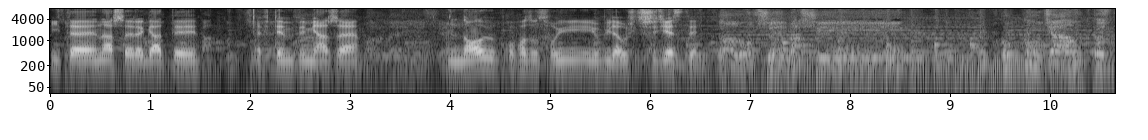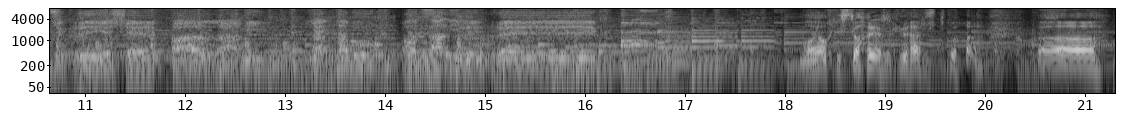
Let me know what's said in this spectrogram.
i te nasze regaty w tym wymiarze no, pochodzą swój jubileusz 30. Kto utrzyma sik? W huku ktoś przykryje się falami, jak na Bóg ocalimy ryk. moją historię żeglarstwa.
